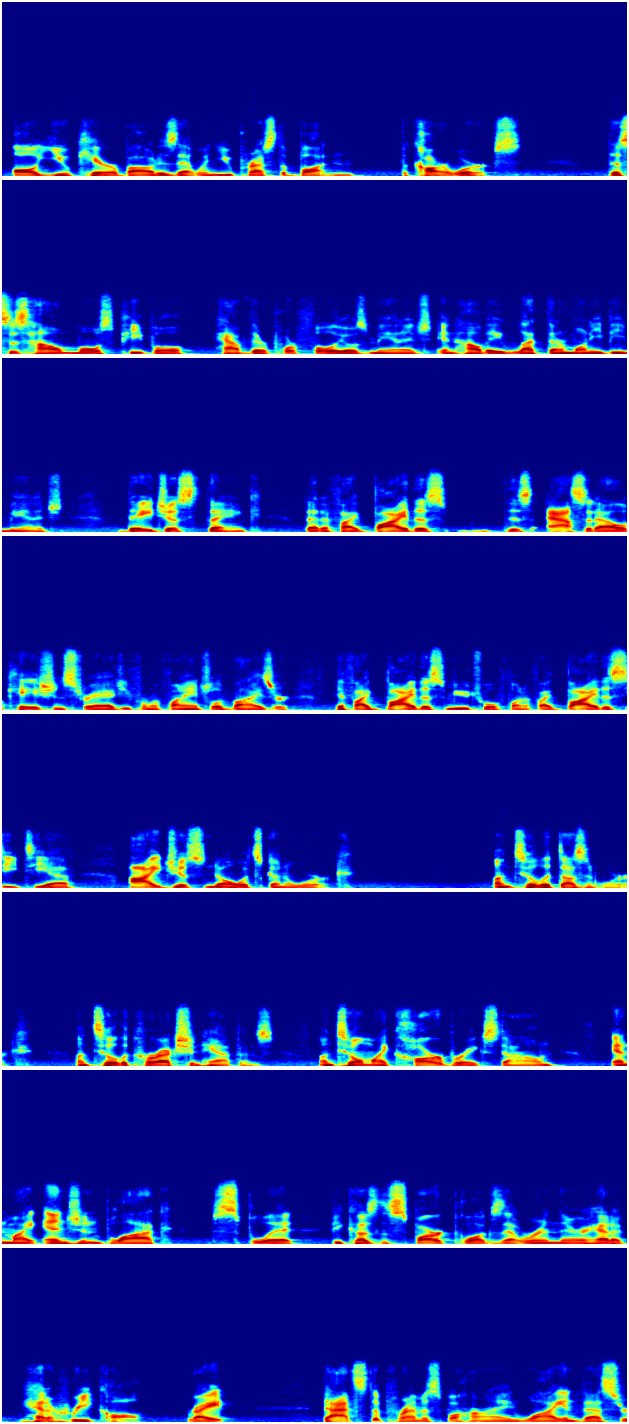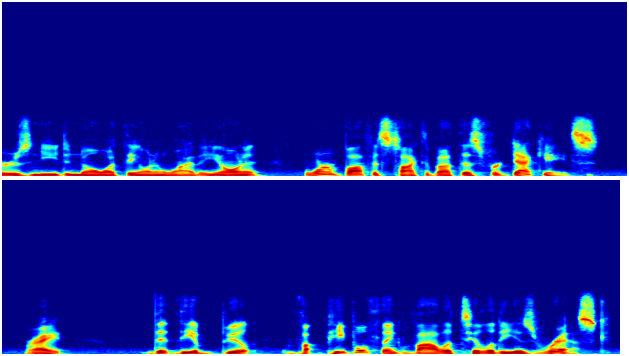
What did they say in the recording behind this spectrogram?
All you care about is that when you press the button, the car works. This is how most people have their portfolios managed and how they let their money be managed. They just think that if I buy this this asset allocation strategy from a financial advisor, if I buy this mutual fund, if I buy this ETF, I just know it's going to work until it doesn't work, until the correction happens, until my car breaks down and my engine block split because the spark plugs that were in there had a had a recall, right? That's the premise behind why investors need to know what they own and why they own it. Warren Buffett's talked about this for decades, right? The, the abil- people think volatility is risk.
